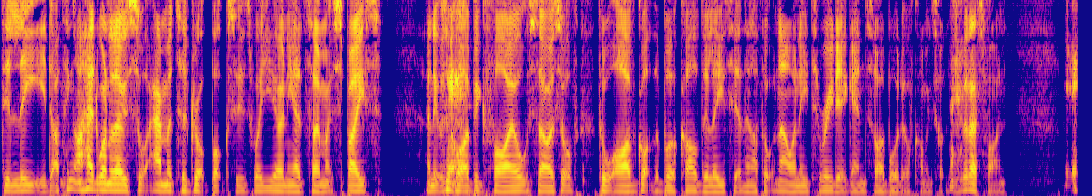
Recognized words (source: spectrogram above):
deleted. I think I had one of those sort of amateur Dropboxes where you only had so much space, and it was Yeah. quite a big file. So I sort of thought, oh, I've got the book, I'll delete it, and then I thought, no, I need to read it again, so I bought it off Comixology. But that's fine.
